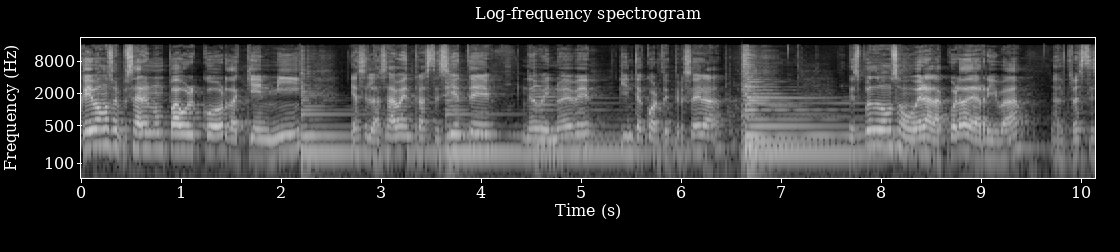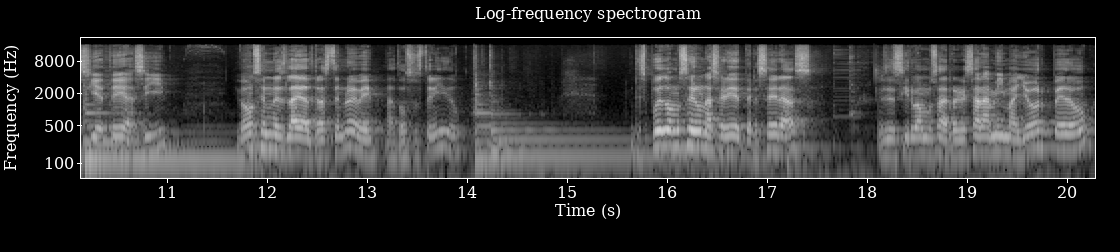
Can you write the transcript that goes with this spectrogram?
Ok, vamos a empezar en un power chord aquí en Mi. Ya se la saben, traste 7, 9 y 9, quinta, cuarta y tercera. Después nos vamos a mover a la cuerda de arriba, al traste 7, así. Y vamos a hacer un slide al traste 9, a do sostenido. Después vamos a hacer una serie de terceras. Es decir, vamos a regresar a Mi mayor, pero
